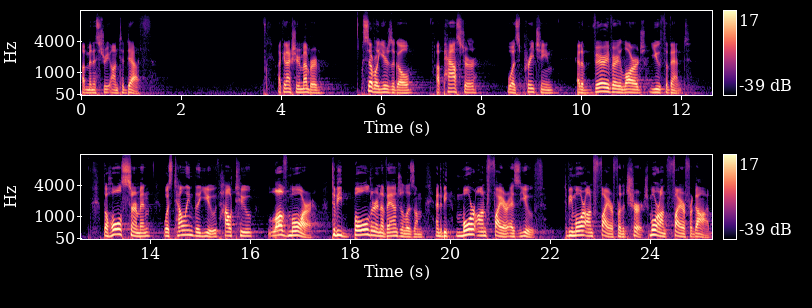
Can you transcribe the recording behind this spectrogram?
a ministry unto death. I can actually remember several years ago, a pastor was preaching at a very, very large youth event. The whole sermon was telling the youth how to love more, to be bolder in evangelism, and to be more on fire as youth, to be more on fire for the church, more on fire for God.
